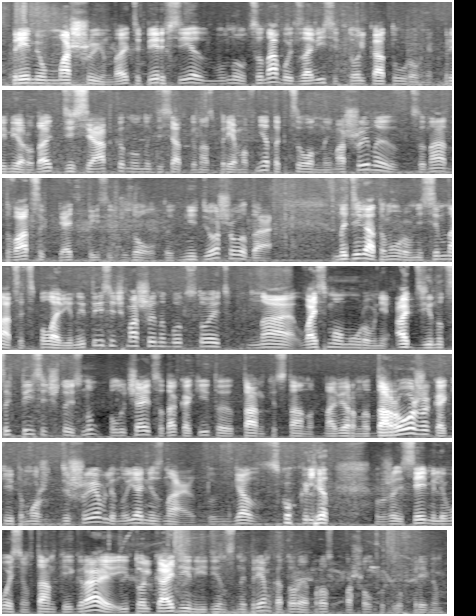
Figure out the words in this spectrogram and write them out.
премиум машин. Да, теперь все, ну, цена будет зависеть только от уровня. К примеру, да, десятка, ну, на десятке у нас премов нет, акционные машины, цена 25 тысяч золота. Недешево, да. На девятом уровне 17 с половиной тысяч машины будут стоить. На восьмом уровне 11 тысяч. То есть, ну, получается, да, какие-то танки станут, наверное, дороже, какие-то, может, дешевле. Но я не знаю. Я сколько лет, уже 7 или 8 в танке играю. И только один единственный прем, который я просто пошел купил в премиум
